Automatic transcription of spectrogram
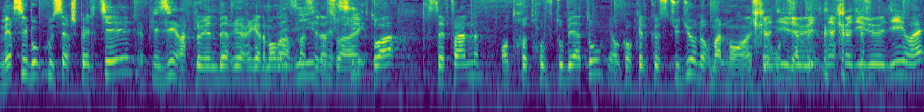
Merci beaucoup Serge Pelletier. fait plaisir. Marc Leuenberger également d'avoir passé la soirée merci. avec toi. Stéphane, on te retrouve tout bientôt. Il y a encore quelques studios normalement. hein, Mercredi, jeudi, mercredi, jeudi, ouais.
